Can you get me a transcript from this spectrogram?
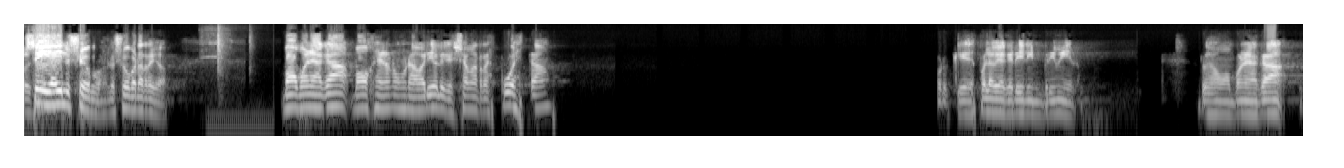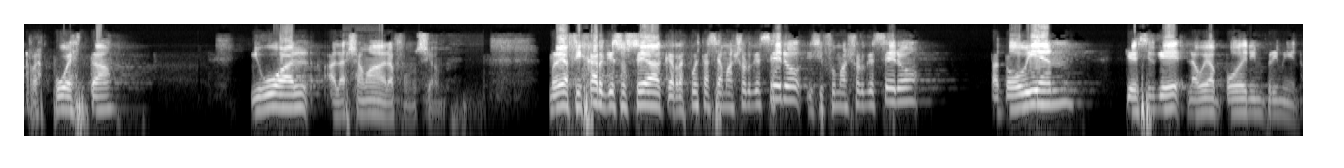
Sí, ser. ahí lo llevo, lo llevo para arriba. Vamos a poner acá, vamos a generarnos una variable que se llama respuesta. Porque después la voy a querer imprimir. Entonces vamos a poner acá respuesta igual a la llamada de la función. Me voy a fijar que eso sea, que respuesta sea mayor que cero, y si fue mayor que cero, está todo bien, quiere decir que la voy a poder imprimir.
